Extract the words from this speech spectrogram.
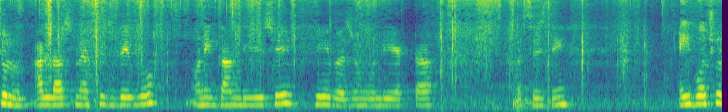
চলুন আর লাস্ট মেসেজ দেখব অনেক গান দিয়েছে হে বাজঙ্গলি একটা মেসেজ দিন এই বছর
